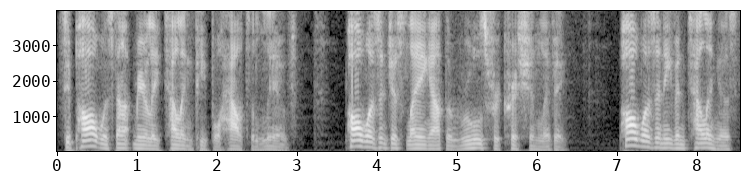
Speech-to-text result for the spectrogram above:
See, Paul was not merely telling people how to live. Paul wasn't just laying out the rules for Christian living. Paul wasn't even telling us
